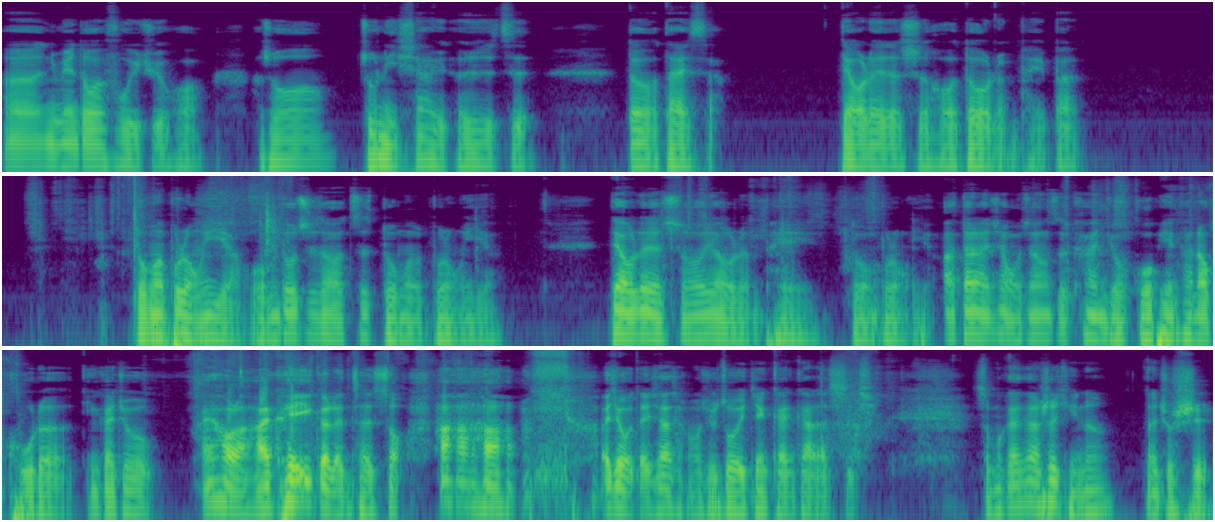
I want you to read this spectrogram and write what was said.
呃，里面都会附一句话，他说：“祝你下雨的日子都有带伞，掉泪的时候都有人陪伴。”多么不容易啊！我们都知道这多么不容易啊！掉泪的时候要有人陪，多么不容易啊！啊，当然像我这样子看油锅片看到哭了，应该就还好了，还可以一个人承受，哈哈哈哈！而且我等一下想要去做一件尴尬的事情，什么尴尬的事情呢？那就是。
